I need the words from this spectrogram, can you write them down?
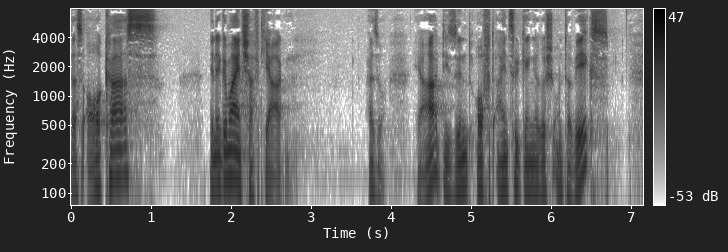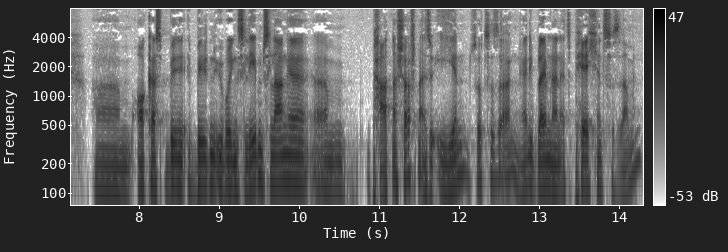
dass Orcas in der Gemeinschaft jagen. Also ja, die sind oft einzelgängerisch unterwegs. Ähm, Orcas bilden übrigens lebenslange ähm, Partnerschaften, also Ehen sozusagen. Ja, die bleiben dann als Pärchen zusammen.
